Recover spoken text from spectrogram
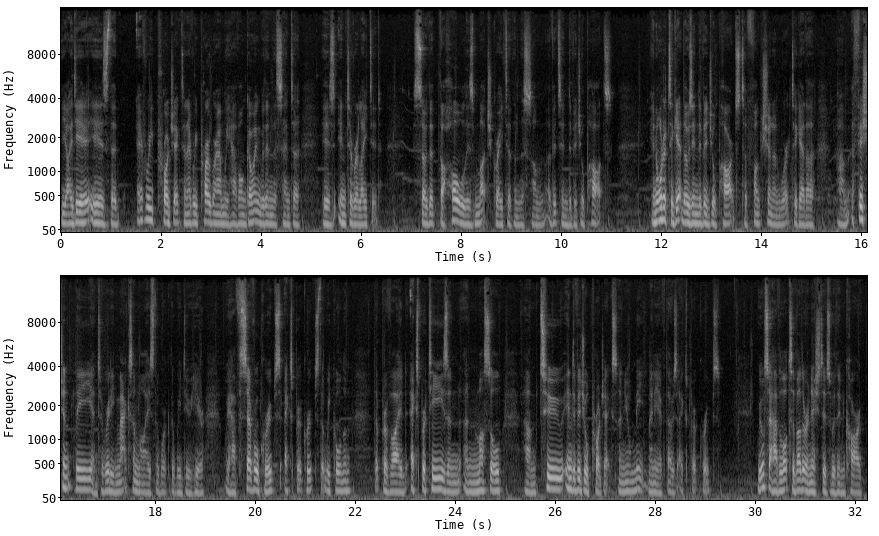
The idea is that every project and every program we have ongoing within the center is interrelated so that the whole is much greater than the sum of its individual parts. In order to get those individual parts to function and work together um, efficiently and to really maximize the work that we do here, we have several groups, expert groups that we call them, that provide expertise and, and muscle um, to individual projects, and you'll meet many of those expert groups. We also have lots of other initiatives within CARD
